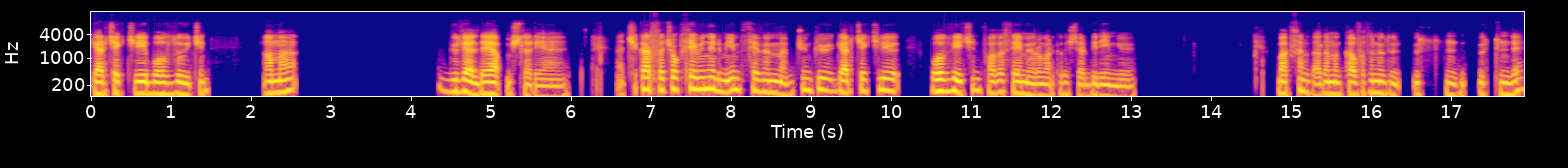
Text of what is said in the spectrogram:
gerçekçiliği bozduğu için ama güzel de yapmışlar yani. Ya çıkarsa çok sevinir miyim? Sevinmem. Çünkü gerçekçiliği bozduğu için fazla sevmiyorum arkadaşlar dediğim gibi. Baksanıza adamın kafasının üstünde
